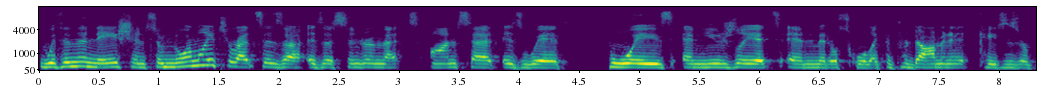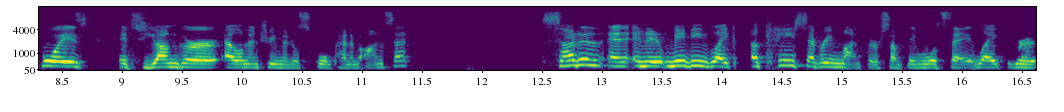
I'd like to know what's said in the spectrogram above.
within the nation. So normally Tourette's is a is a syndrome that's onset is with boys, and usually it's in middle school. Like the predominant cases are boys. It's younger, elementary, middle school kind of onset sudden and, and it may be like a case every month or something we'll say like right.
